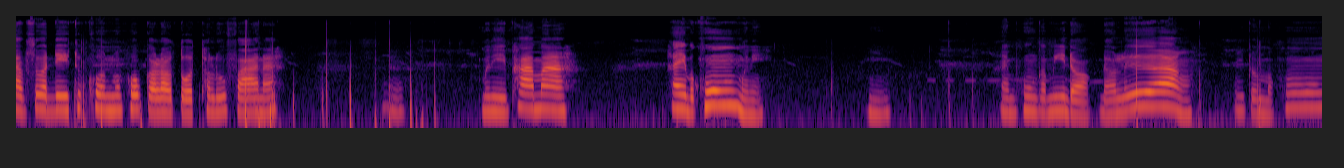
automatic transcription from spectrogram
กับสวัสดีทุกคนมาพบกับเราตดทะลุฟ้านะเมือนี้พามา ให้บักฮุ้งมือนี้ให้บักฮุ้งก็มีดอกดาวเรืองมีต้นบักฮุ้ง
